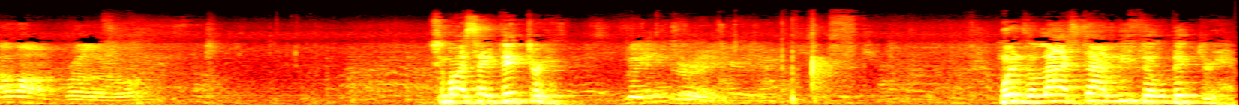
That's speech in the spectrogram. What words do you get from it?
Come on, brother. Somebody say victory. Victory. When's the last time you felt victory?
